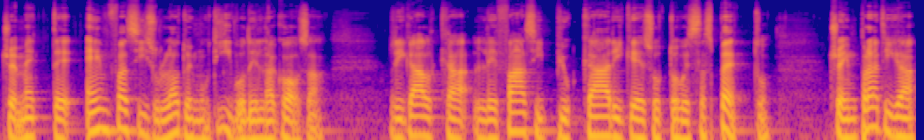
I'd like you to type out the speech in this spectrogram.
cioè mette enfasi sul lato emotivo della cosa, ricalca le fasi più cariche sotto questo aspetto cioè in pratica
